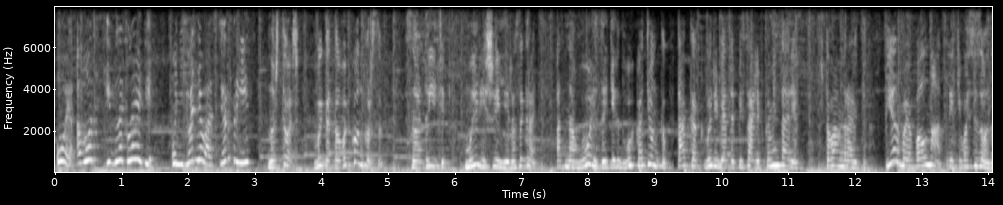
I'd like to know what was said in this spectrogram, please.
Ой, а вот и Black Lady. У нее для вас сюрприз. Ну что ж, вы готовы к конкурсу? Смотрите, мы решили разыграть одного из этих двух котенков, так как вы, ребята, писали в комментариях, что вам нравится первая волна третьего сезона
